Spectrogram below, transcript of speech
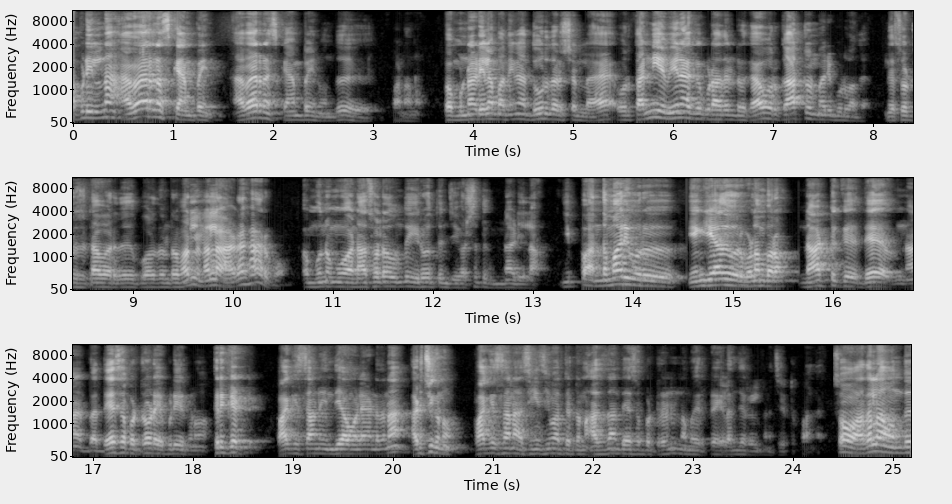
அப்படி இல்லைன்னா அவேர்னஸ் கேம்பெயின் அவேர்னஸ் கேம்பெயின் வந்து பண்ணணும். இப்போ முன்னாடிலாம் பார்த்தீங்கன்னா தூர்தர்ஷனில் ஒரு தண்ணியை வீணாக்க கூடாதுன்றதுக்காக ஒரு கார்ட்டூன் மாதிரி போடுவாங்க. இந்த சொட்டு சுட்டா வருது போகிறதுன்ற மாதிரிலாம் நல்லா அழகாக இருக்கும். முன்ன நான் சொல்கிறது வந்து இருபத்தஞ்சி வருஷத்துக்கு முன்னாடிலாம் இப்போ அந்த மாதிரி ஒரு எங்கேயாவது ஒரு விளம்பரம் நாட்டுக்கு தே நா- இப்ப தேசப்பற்றோட எப்படி இருக்கணும்? கிரிக்கெட் பாகிஸ்தான் இந்தியா விளையாண்டதுன்னா அடிச்சுக்கணும். பாகிஸ்தான் அசிங்கசியமாக திட்டணும். அதுதான் தேசப்பற்றுன்னு நம்ம இருக்கிற இளைஞர்கள் நினச்சிட்டு இருப்பாங்க. ஸோ அதெல்லாம் வந்து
